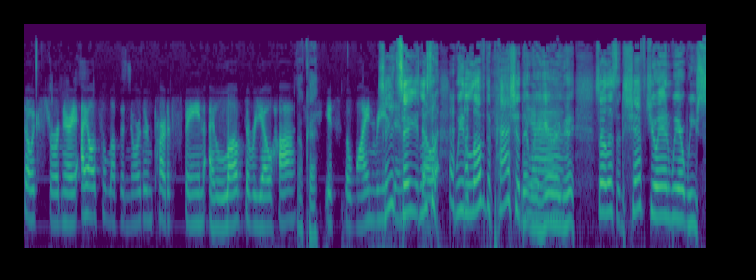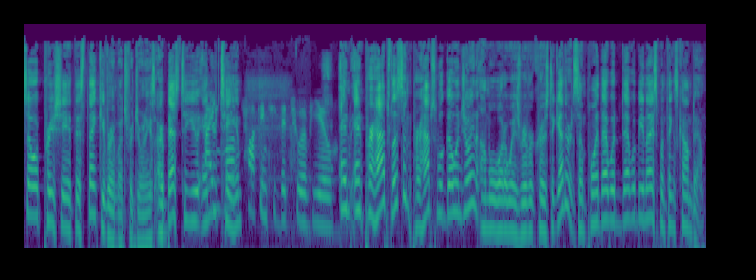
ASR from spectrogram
so extraordinary. I also love the northern part of Spain. I love the Rioja. Okay. It's the wine region. See, see, so- listen, we love the passion that we're hearing. So, listen, Chef Joanne Weir, we so appreciate this. Thank you very much for joining us. Our best to you and I your love team. talking to the two of you. And and perhaps, listen, perhaps we'll go and join Ama Waterways River Cruise together at some point. That would that would be nice when things calm down.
